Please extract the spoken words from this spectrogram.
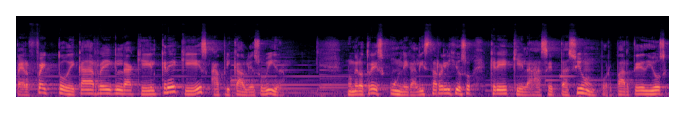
perfecto de cada regla que él cree que es aplicable a su vida. Número 3. Un legalista religioso cree que la aceptación por parte de Dios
